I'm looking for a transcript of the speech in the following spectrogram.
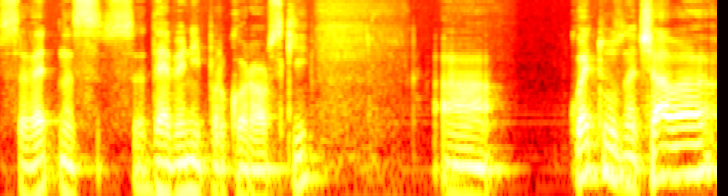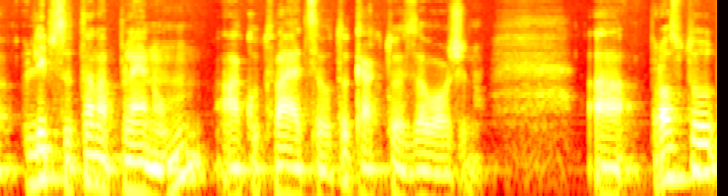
съвет на съдебен и прокурорски, а, което означава липсата на пленум, ако това е целта, както е заложено. А, просто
